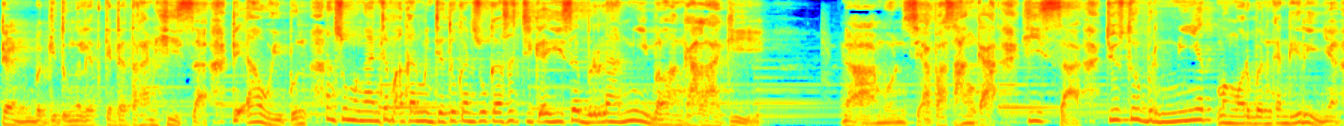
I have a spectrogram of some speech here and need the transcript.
Dan begitu ngelihat kedatangan Hisa, Deawi pun langsung mengancam akan menjatuhkan Sukasa jika Hisa berani melangkah lagi. Namun siapa sangka Hisa justru berniat mengorbankan dirinya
